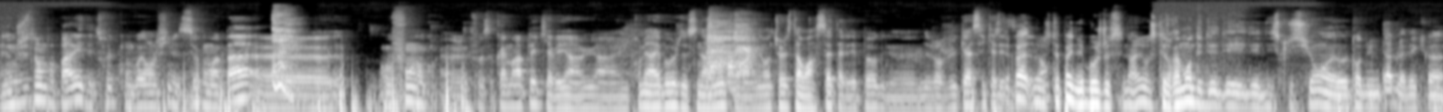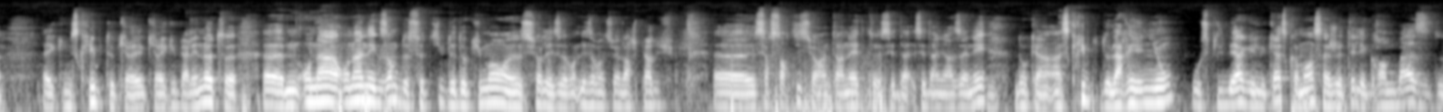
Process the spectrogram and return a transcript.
Et donc justement pour parler des trucs qu'on voit dans le film et de ceux qu'on voit pas, euh, au fond, il faut quand même rappeler qu'il y avait un- eu un- une première ébauche de scénario pour un éventuel Star Wars 7 à l'époque de, de George Lucas C'était pas, pas une ébauche de scénario, c'était vraiment des, des- des- des discussions euh, autour d'une table avec, euh, avec une script qui, ré- qui récupère les notes. Euh, on, a, on a un exemple de ce type de document euh, sur les, les aventures à l'Arche perdue. Euh, c'est ressorti sur Internet euh, ces, dernières années. Donc un, un script de la réunion où Spielberg et Lucas commencent à jeter les grandes bases de,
